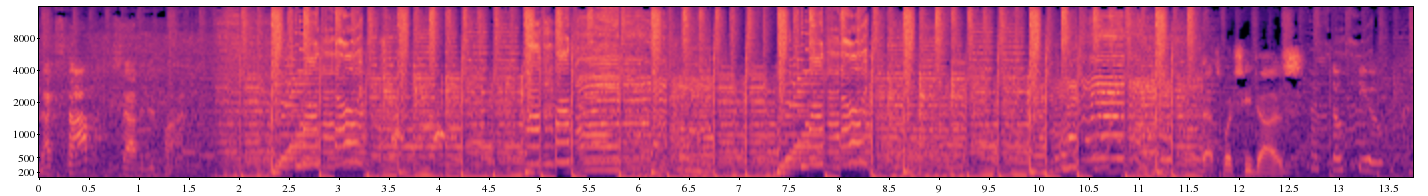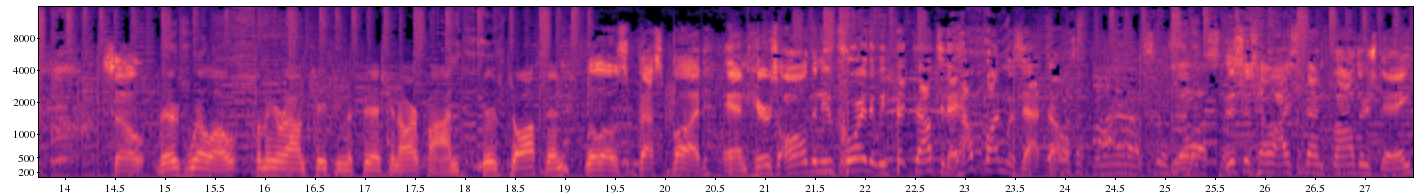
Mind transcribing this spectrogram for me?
Next stop, the Savages Pond. That's what she does. That's so cute. So there's Willow swimming around chasing the fish in our pond. Here's Dawson, Willow's best bud. And here's all the new koi that we picked out today. How fun was that though? Blast. It was So, awesome. This is how I spend Father's Day.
